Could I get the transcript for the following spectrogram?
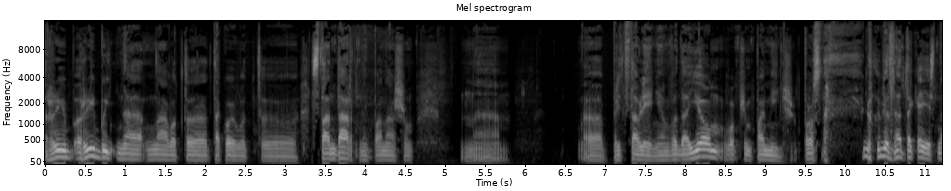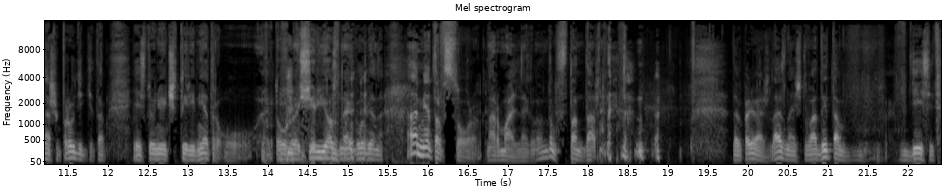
рыб, рыбы на, на вот э, такой вот э, стандартный по нашим э, представлениям водоем, в общем, поменьше. Просто глубина такая есть. Наши прудики, там, если у нее 4 метра, о, это уже серьезная глубина. А метров 40 нормальная глубина, ну, стандартная. Ты понимаешь, да, значит, воды там в 10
